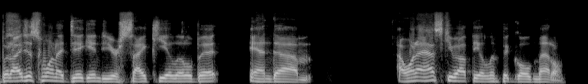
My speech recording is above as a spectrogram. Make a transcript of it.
But I just want to dig into your psyche a little bit, and um, I want to ask you about the Olympic gold medal,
